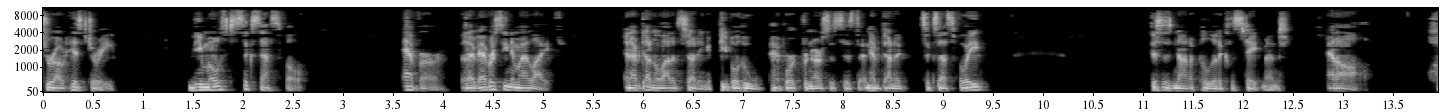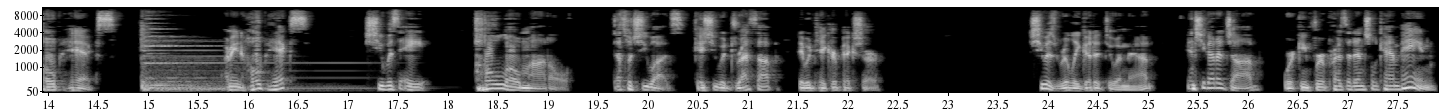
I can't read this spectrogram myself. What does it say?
throughout history, the most successful ever that I've ever seen in my life and I've done a lot of studying of people who have worked for narcissists and have done it successfully. This is not a political statement at all. Hope Hicks. I mean, Hope Hicks, she was a polo model. That's what she was. Okay. She would dress up. They would take her picture. She was really good at doing that. And she got a job working for a presidential campaign.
